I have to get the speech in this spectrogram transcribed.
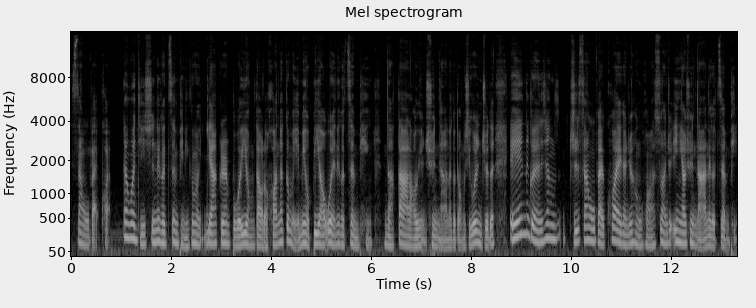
三五百块。但问题是，那个赠品你根本压根不会用到的话，那根本也没有必要为了那个赠品拿大老远去拿那个东西，或者你觉得，诶，那个人像值三五百块，感觉很划算，就硬要去拿那个赠品。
